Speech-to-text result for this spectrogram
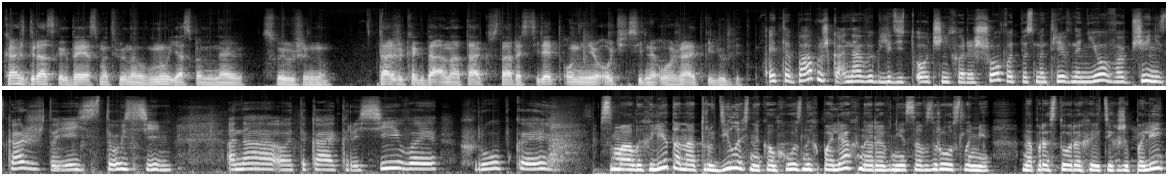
каждый раз, когда я смотрю на Луну, я вспоминаю свою жену. Даже когда она так в старости лет, он ее очень сильно уважает и любит. Эта бабушка, она выглядит очень хорошо. Вот посмотрев на нее, вообще не скажешь, что ей 107. Она э, такая красивая, хрупкая. С малых лет она трудилась на колхозных полях наравне со взрослыми. На просторах этих же полей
